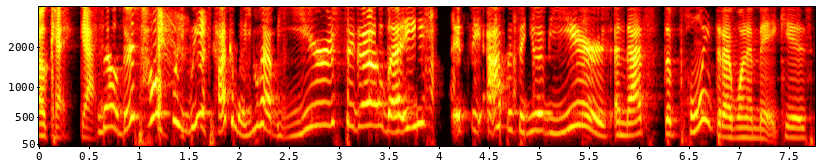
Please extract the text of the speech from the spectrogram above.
Okay, got it. No, there's hope for you. We talk about you have years to go, buddy. It's the opposite. You have years, and that's the point that I want to make. Is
